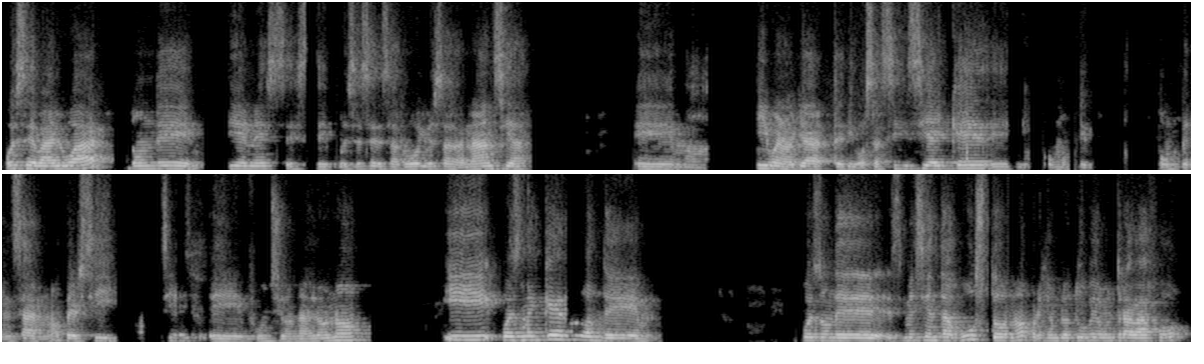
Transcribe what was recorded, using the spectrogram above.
pues, evaluar dónde tienes, este, pues, ese desarrollo, esa ganancia. Em, y bueno, ya te digo, o sea, sí, sí hay que, eh, como que compensar, ¿no? Ver si, si es eh, funcional o no y pues me quedo donde, pues donde me sienta gusto, ¿no? Por ejemplo, tuve un trabajo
